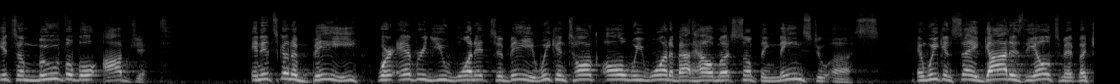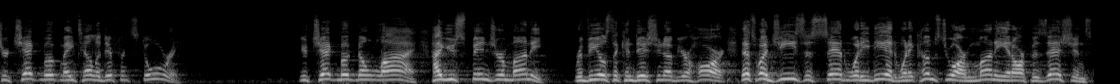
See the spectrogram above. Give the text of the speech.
it's a movable object. And it's going to be wherever you want it to be. We can talk all we want about how much something means to us and we can say God is the ultimate, but your checkbook may tell a different story. Your checkbook don't lie. How you spend your money reveals the condition of your heart. That's why Jesus said what he did. When it comes to our money and our possessions,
